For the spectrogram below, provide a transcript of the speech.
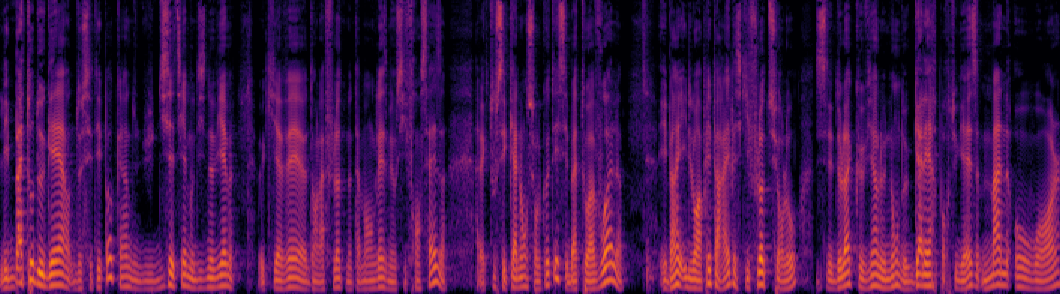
les bateaux de guerre de cette époque, hein, du 17e au 19e, euh, qui avait dans la flotte, notamment anglaise, mais aussi française, avec tous ces canons sur le côté, ces bateaux à voile. Et eh ben, ils l'ont appelé pareil parce qu'ils flottent sur l'eau. C'est de là que vient le nom de galère portugaise, man o' war,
